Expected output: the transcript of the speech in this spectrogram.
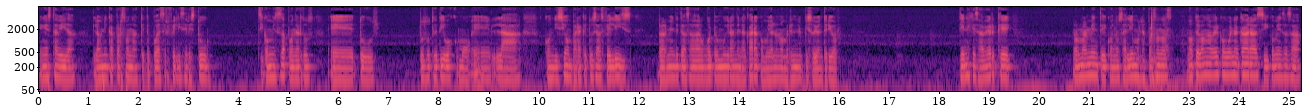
en esta vida la única persona que te puede hacer feliz eres tú. Si comienzas a poner tus, eh, tus, tus objetivos como eh, la condición para que tú seas feliz, realmente te vas a dar un golpe muy grande en la cara, como ya lo nombré en el episodio anterior tienes que saber que normalmente cuando salimos las personas no te van a ver con buena cara si comienzas a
